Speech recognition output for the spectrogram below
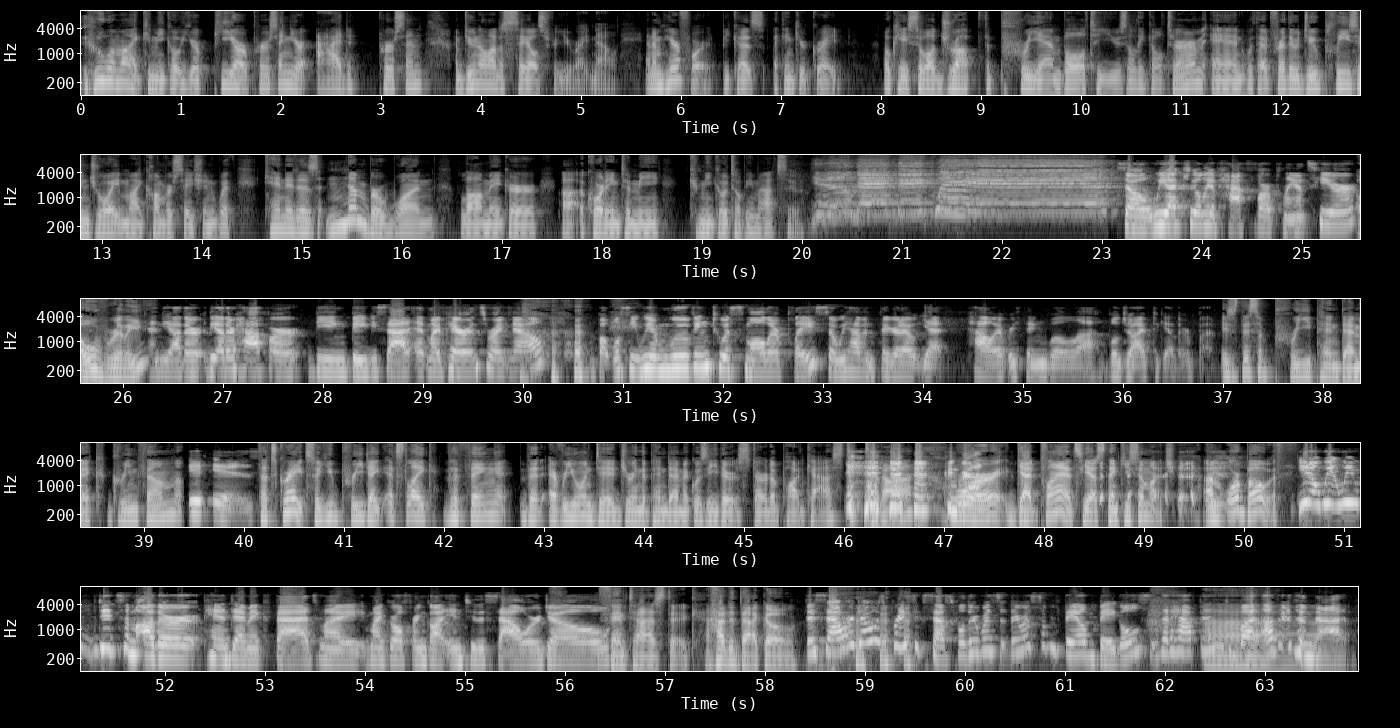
Who am I, Kimiko? Your PR person, your ad person? I'm doing a lot of sales for you right now, and I'm here for it because I think you're great. Okay, so I'll drop the preamble to use a legal term, and without further ado, please enjoy my conversation with Canada's number one lawmaker, uh, according to me, Kimiko Tobimatsu. So we actually only have half of our plants here. Oh, really? And the other the other half are being babysat at my parents right now. but we'll see. We are moving to a smaller place, so we haven't figured out yet how everything will uh, will jive together. But is this a pre-pandemic green thumb? It is. That's great. So you predate. It's like the thing that everyone did during the pandemic was either start a podcast, or get plants. Yes, thank you so much. Um, or both. You know, we we did some other pandemic fads. My my girlfriend got into the sourdough. Fantastic. How did that go? The sourdough was pretty successful. There was there was some failed bagels that happened, uh, but other than that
